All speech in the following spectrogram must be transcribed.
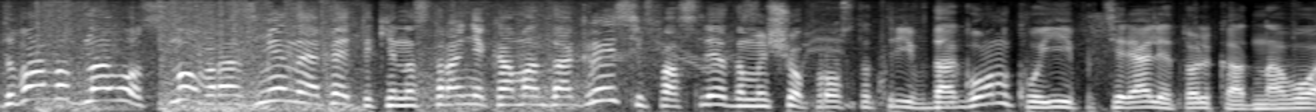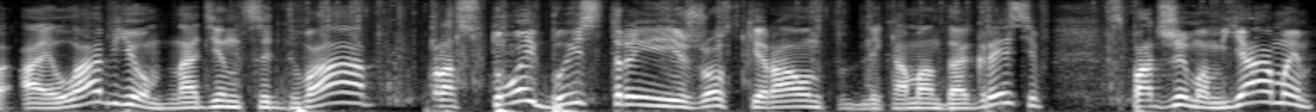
Два в одного. Снова размены. Опять-таки на стороне команды агрессив. А следом еще просто три в догонку. И потеряли только одного I love you. 11-2. Простой, быстрый и жесткий раунд для команды агрессив. С поджимом ямы.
